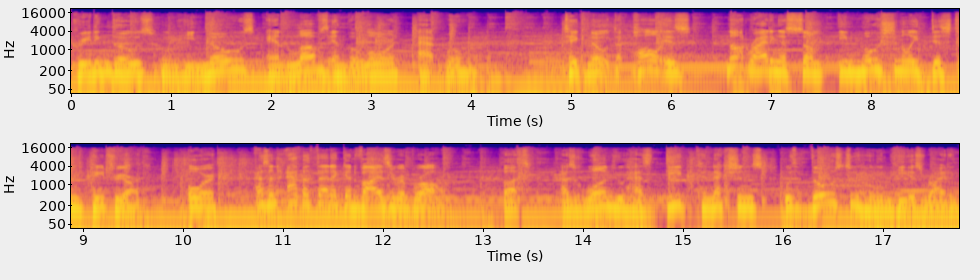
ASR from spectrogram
greeting those whom he knows and loves in the Lord at Rome. Take note that Paul is not writing as some emotionally distant patriarch or as an apathetic advisor abroad, but as one who has deep connections with those to whom he is writing.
